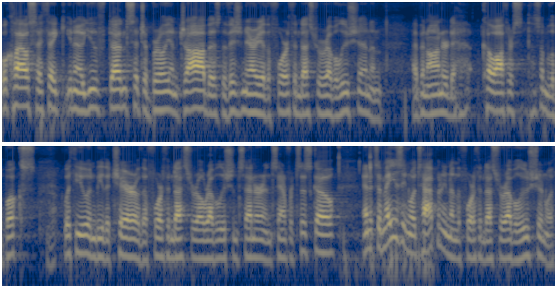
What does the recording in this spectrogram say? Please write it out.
Well, Klaus, I think you know you've done such a brilliant job as the visionary of the fourth industrial revolution, and I've been honored to co-author some of the books with you and be the chair of the Fourth Industrial Revolution Center in San Francisco. And it's amazing what's happening in the fourth industrial revolution with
